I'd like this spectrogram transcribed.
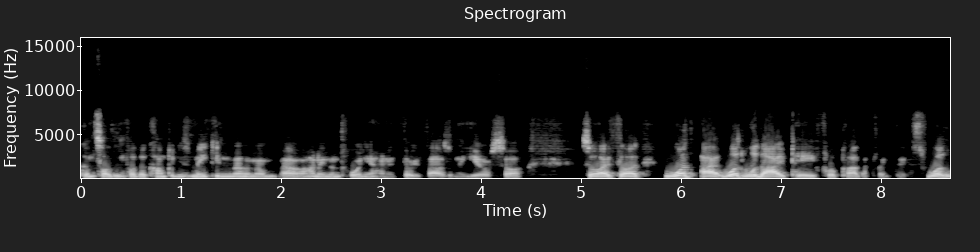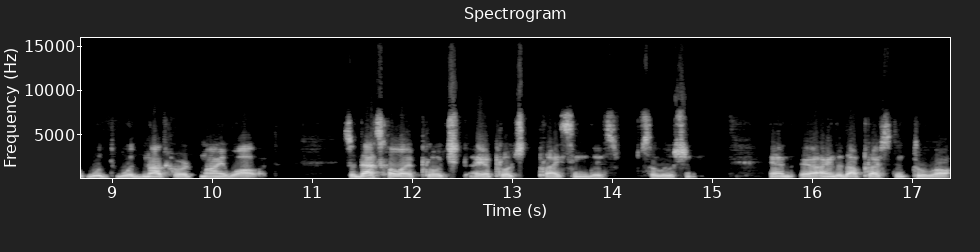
consulting for the companies making I don't know 120, 130,000 a year or so. So I thought, what I what would I pay for a product like this? What would would not hurt my wallet? So that's how I approached I approached pricing this solution, and uh, I ended up pricing too low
